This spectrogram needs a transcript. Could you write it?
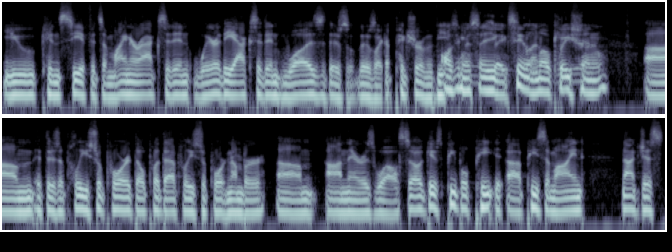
you can see if it's a minor accident, where the accident was. There's there's like a picture of a vehicle. I was going to say you can see the location. um, if there's a police report, they'll put that police report number um, on there as well. So it gives people pe- uh, peace of mind, not just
